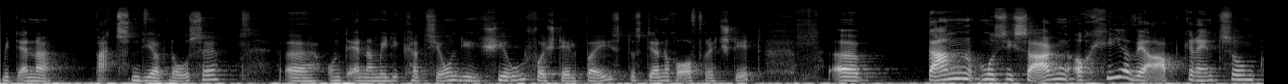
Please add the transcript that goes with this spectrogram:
mit einer Batzendiagnose äh, und einer Medikation, die schier unvorstellbar ist, dass der noch aufrecht steht. Äh, dann muss ich sagen, auch hier wäre Abgrenzung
